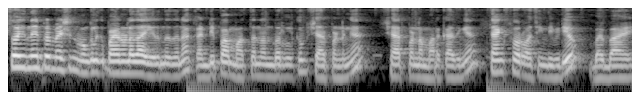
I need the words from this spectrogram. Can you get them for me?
ஸோ இந்த இன்ஃபர்மேஷன் உங்களுக்கு பயனுள்ளதாக இருந்ததுன்னா கண்டிப்பாக மற்ற நண்பர்களுக்கும் ஷேர் பண்ணுங்கள் ஷேர் பண்ண மறக்காதீங்க. தேங்க்ஸ் ஃபார் வாட்சிங் தி வீடியோ பை பாய்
